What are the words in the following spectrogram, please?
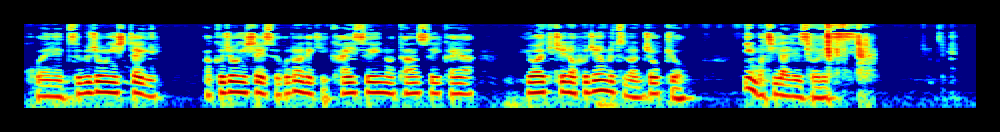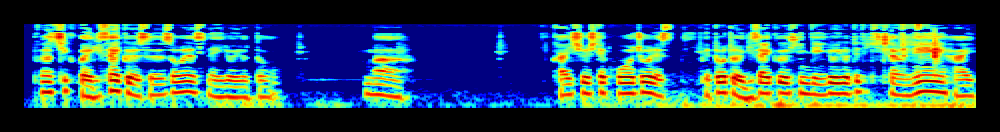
これね、粒状にしたり、膜状にしたりすることができ、海水の淡水化や溶液中の不純物の除去に用いられるそうです。プラスチックはリサイクルするそうですね、いろいろと。まあ、回収して工場です。ペットボトルリサイクル品でいろいろ出てきちゃうね。はい。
